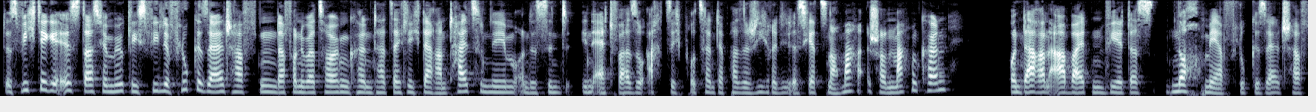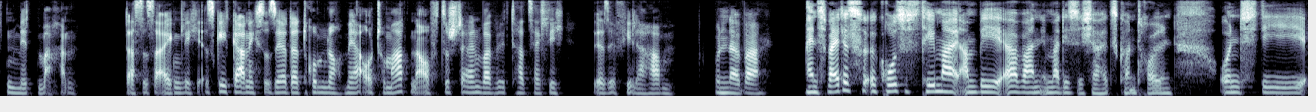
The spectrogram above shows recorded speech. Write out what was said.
Das Wichtige ist, dass wir möglichst viele Fluggesellschaften davon überzeugen können, tatsächlich daran teilzunehmen. Und es sind in etwa so 80 Prozent der Passagiere, die das jetzt noch mach schon machen können. Und daran arbeiten wir, dass noch mehr Fluggesellschaften mitmachen. Das ist eigentlich, es geht gar nicht so sehr darum, noch mehr Automaten aufzustellen, weil wir tatsächlich sehr, sehr viele haben. Wunderbar. Ein zweites äh, großes Thema am BER waren immer die Sicherheitskontrollen. Und die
